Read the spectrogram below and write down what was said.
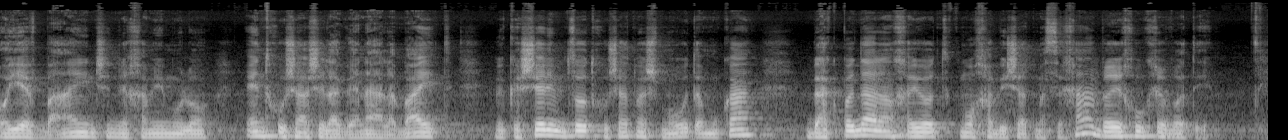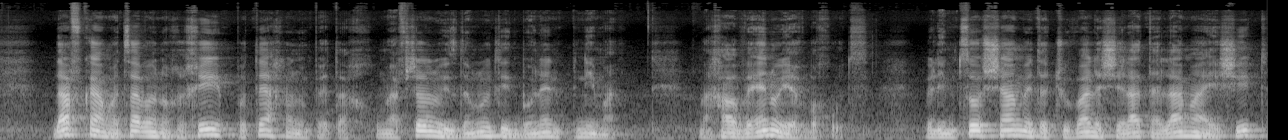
אויב בעין שנלחמים מולו, אין תחושה של הגנה על הבית, וקשה למצוא תחושת משמעות עמוקה בהקפדה על הנחיות כמו חבישת מסכה וריחוק חברתי. דווקא המצב הנוכחי פותח לנו פתח ומאפשר לנו הזדמנות להתבונן פנימה, מאחר ואין אויב בחוץ, ולמצוא שם את התשובה לשאלת הלמה האישית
